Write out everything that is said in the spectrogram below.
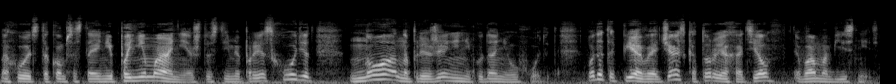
находятся в таком состоянии понимания, что с ними происходит, но напряжение никуда не уходит. Вот это первая часть, которую я хотел вам объяснить.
